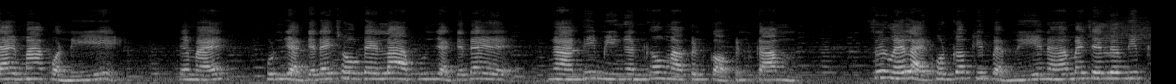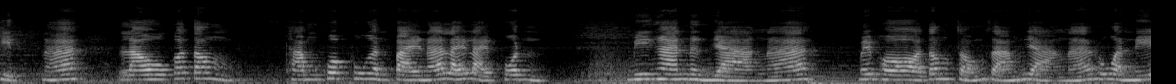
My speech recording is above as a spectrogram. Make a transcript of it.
ได้มากกว่านี้ ใช่ไหม คุณอยากจะได้โชคได้ลาบคุณอยากจะได้งานที่มีเงินเข้ามาเป็นกอบเป็นกำซึ่งหลาย ๆ คนก็คิดแบบนี้นะคะไม่ใช่เรื่องที่ผิดนะคะเราก็ต้องทำควบคู่กันไปนะ หลาย ๆ คน มีงานหนึ่งอย่างนะ ไม่พอต้องสองสามอย่างนะ ทุกวันนี้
